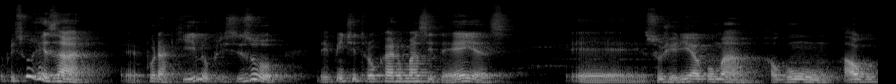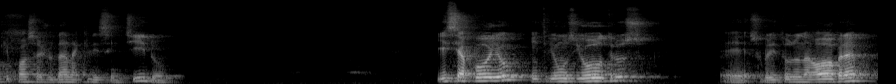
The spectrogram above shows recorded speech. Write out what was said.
eu preciso rezar é, por aquilo, eu preciso, de repente, trocar umas ideias, é, sugerir alguma, algum, algo que possa ajudar naquele sentido. Esse apoio entre uns e outros, é, sobretudo na obra,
